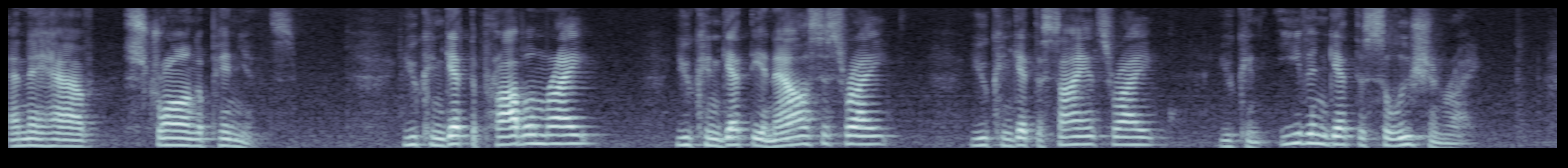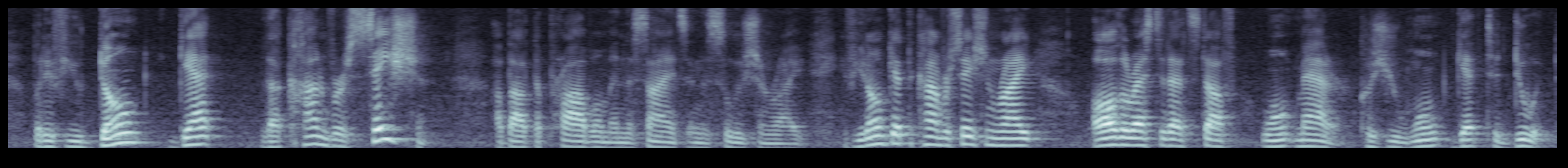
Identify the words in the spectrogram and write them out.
and they have strong opinions. You can get the problem right, you can get the analysis right, you can get the science right, you can even get the solution right. But if you don't get the conversation about the problem and the science and the solution right, if you don't get the conversation right, all the rest of that stuff won't matter because you won't get to do it.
